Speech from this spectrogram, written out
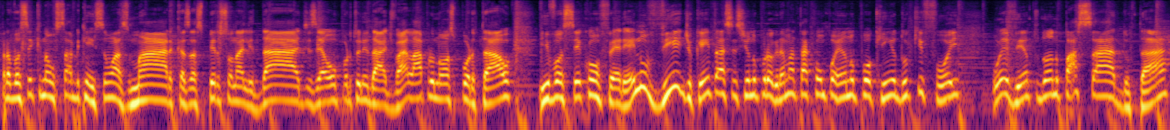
pra você que não sabe quem são as marcas, as personalidades, é a oportunidade. Vai lá pro nosso portal e você confere. Aí no vídeo, quem tá assistindo o programa tá acompanhando um pouquinho do que foi o evento do ano passado, tá?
